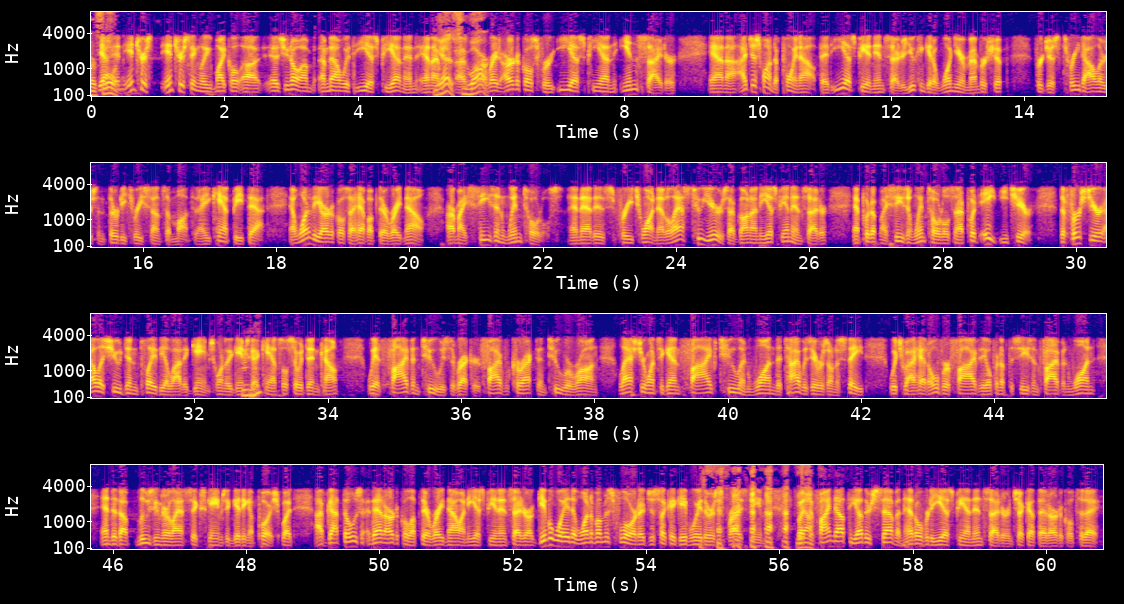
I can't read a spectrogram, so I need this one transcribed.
for yeah, Florida. and interest, interestingly, Michael, uh, as you know, I'm I'm now with ESPN, and and I, yes, I, you are. I write articles for ESPN Insider, and uh, I just wanted to point out that ESPN Insider, you can get a one year membership for just three dollars and thirty three cents a month. Now you can't beat that. And one of the articles I have up there right now are my season win totals, and that is for each one. Now the last two years I've gone on ESPN Insider and put up my season win totals, and I put eight each year. The first year LSU didn't play the allotted games. One of the games mm-hmm. got canceled, so it didn't count. We had five and two was the record. Five were correct and two were wrong. Last year, once again, five, two, and one. The tie was Arizona State, which I had over five. They opened up the season five and one. Ended up losing their last six games and getting a push. But I've got those that article up there right now on ESPN Insider. I'll give away that one of them is Florida, just like I gave away their surprise team. But yeah. to find out the other seven, head over to ESPN Insider and check out that article today.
